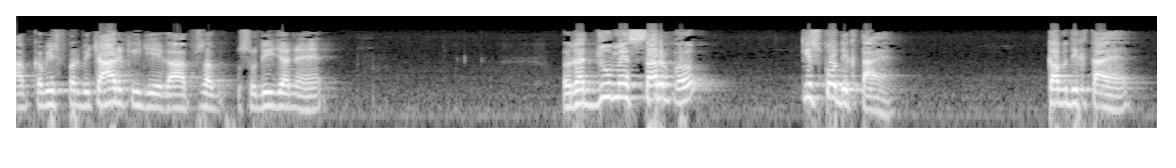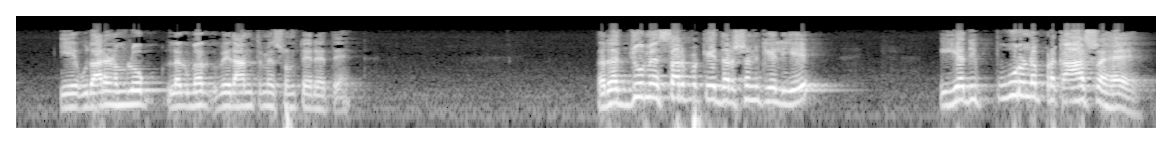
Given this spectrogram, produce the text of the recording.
आप कभी इस पर विचार कीजिएगा, आप सब सुधीजन हैं। रज्जू में सर्प किसको दिखता है? कब दिखता है? ये उदाहरण हम लोग लगभग वेदांत में सुनते रहते हैं। रज्जु में सर्प के दर्शन के लिए यदि पूर्ण प्रकाश है,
